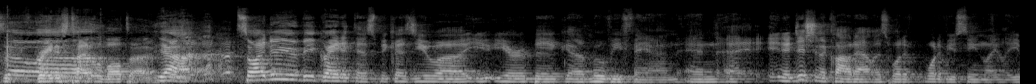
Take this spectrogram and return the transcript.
So, Greatest uh, title of all time. Yeah. So I knew you would be great at this because you, uh, you you're a big uh, movie fan, and uh, in addition to Cloud Atlas, what have, what have you seen lately?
